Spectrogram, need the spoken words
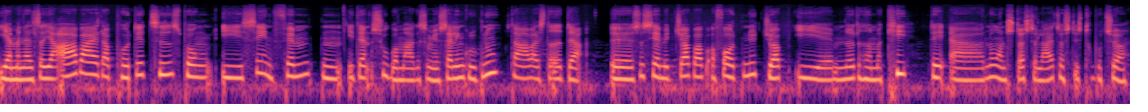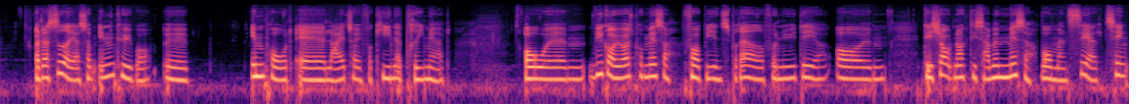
Jamen altså, jeg arbejder på det tidspunkt i sen 15 i den supermarked, som jo Selling Group nu, der arbejder stadig der. Øh, så ser jeg mit job op og får et nyt job i øh, noget, der hedder Marquis. Det er Nordens største legetøjsdistributør. Og der sidder jeg som indkøber øh, import af legetøj fra Kina primært. Og øh, vi går jo også på messer for at blive inspireret og få nye idéer. Og øh, det er sjovt nok de samme messer, hvor man ser ting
